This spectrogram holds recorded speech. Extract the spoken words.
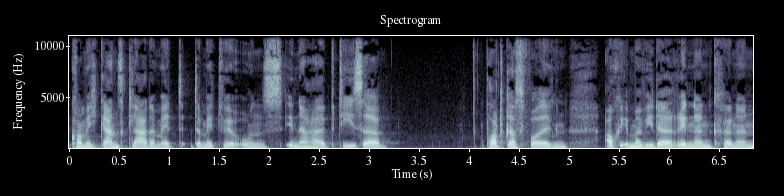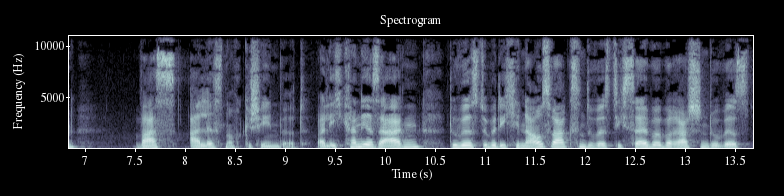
komme ich ganz klar damit, damit wir uns innerhalb dieser Podcast-Folgen auch immer wieder erinnern können, was alles noch geschehen wird. Weil ich kann dir sagen, du wirst über dich hinauswachsen, du wirst dich selber überraschen, du wirst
